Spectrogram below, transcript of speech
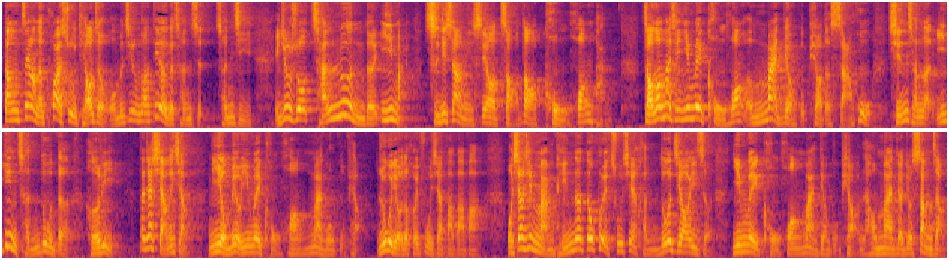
当这样的快速调整，我们进入到第二个层次层级，也就是说缠论的一买，实际上你是要找到恐慌盘，找到那些因为恐慌而卖掉股票的散户，形成了一定程度的合力。大家想一想，你有没有因为恐慌卖过股票？如果有的，回复一下八八八。我相信满屏的都会出现很多交易者因为恐慌卖掉股票，然后卖掉就上涨，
